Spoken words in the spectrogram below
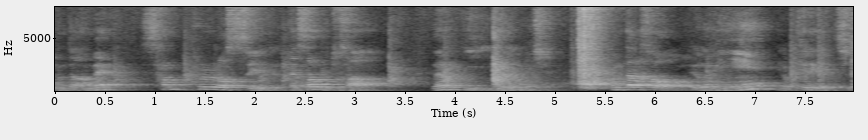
한 다음에 3 플러스 1 해서 루트 4는 2 이게 되는 거지. 그럼 따라서 요 놈이 이렇게 되겠지.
